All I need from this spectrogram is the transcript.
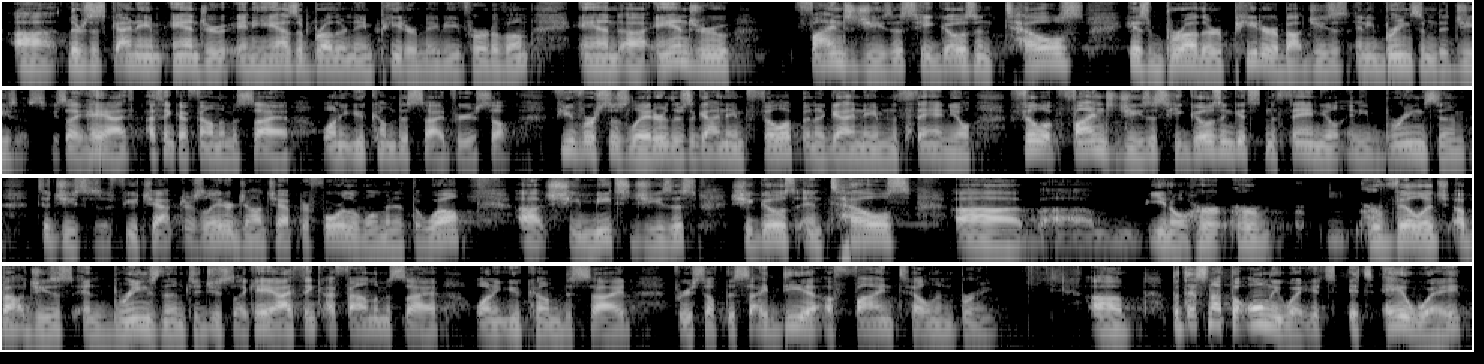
uh, there's this guy named Andrew, and he has a brother named Peter. Maybe you've heard of him. And uh, Andrew finds Jesus. He goes and tells his brother Peter about Jesus, and he brings him to Jesus. He's like, Hey, I, I, think I found the Messiah. Why don't you come decide for yourself? A few verses later, there's a guy named Philip and a guy named Nathaniel. Philip finds Jesus. He goes and gets Nathaniel, and he brings him to Jesus. A few chapters later, John chapter 4, the woman at the well, uh, she meets Jesus. She goes and tells, uh, uh you know, her, her her village about Jesus and brings them to Jesus. Like, hey, I think I found the Messiah. Why don't you come decide for yourself? This idea of find, tell, and bring. Uh, but that's not the only way. It's, it's a way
